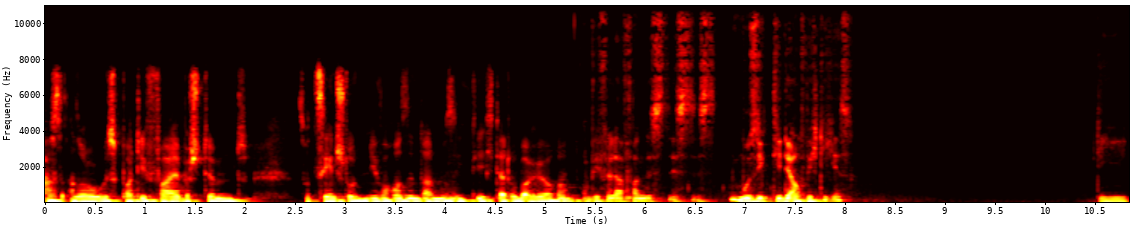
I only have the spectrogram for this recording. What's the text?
also Spotify bestimmt so zehn Stunden die Woche sind an Musik, die ich darüber höre. Und wie viel davon ist, ist, ist Musik, die dir auch wichtig ist? Die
